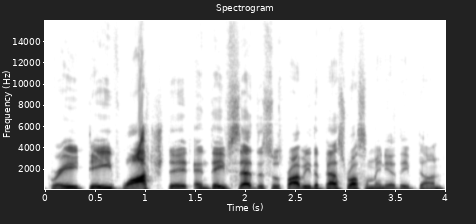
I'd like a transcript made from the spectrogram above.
great. Dave watched it, and Dave said this was probably the best WrestleMania they've done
